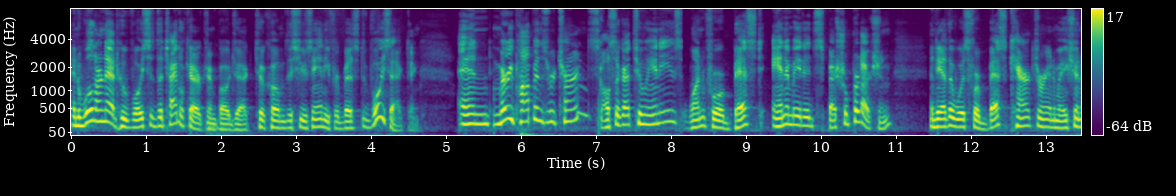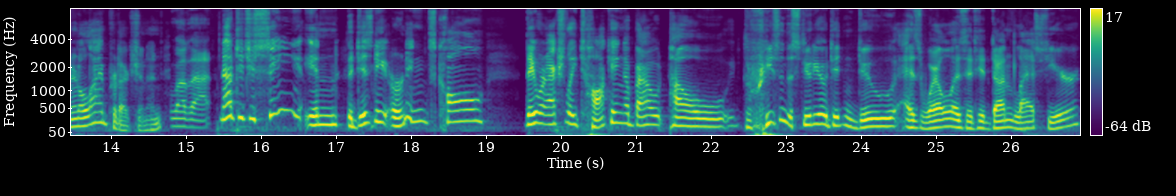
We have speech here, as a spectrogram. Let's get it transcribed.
and Will Arnett, who voices the title character in BoJack, took home this year's Annie for best voice acting. And Mary Poppins Returns also got two Annies, one for best animated special production, and the other was for best character animation in a live production. And Love that. now, did you see in the Disney earnings call? They were actually talking about how the reason the studio didn't do as well as it had done last year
